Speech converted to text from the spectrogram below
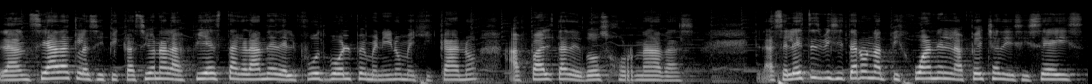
La ansiada clasificación a la fiesta grande del fútbol femenino mexicano a falta de dos jornadas. Las Celestes visitaron a Tijuana en la fecha 16,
